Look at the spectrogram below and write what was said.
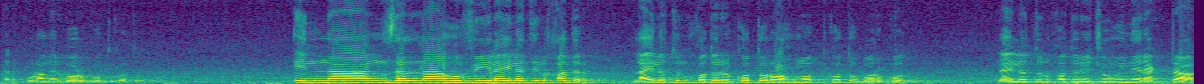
তাহলে কোরআনের বরকত কত? লাইলাতুল কদর। লাইলাতুল কদরের কত রহমত, কত বরকত। লাইলাতুল কদরে জমিনের একটা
